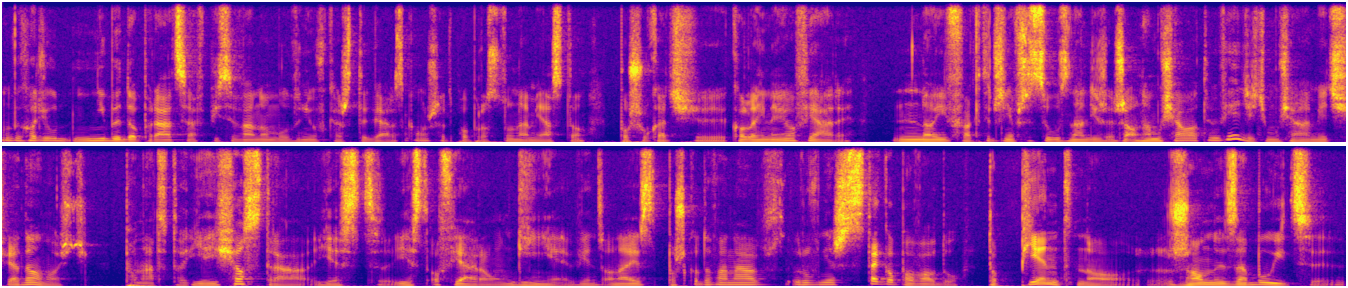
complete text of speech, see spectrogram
On wychodził niby do pracy, a wpisywano mu dniówkę sztygarską, szedł po prostu na miasto poszukać y, kolejnej ofiary. No i faktycznie wszyscy uznali, że, że ona musiała o tym wiedzieć, musiała mieć świadomość. Ponadto jej siostra jest, jest ofiarą, ginie, więc ona jest poszkodowana również z tego powodu. To piętno żony zabójcy,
